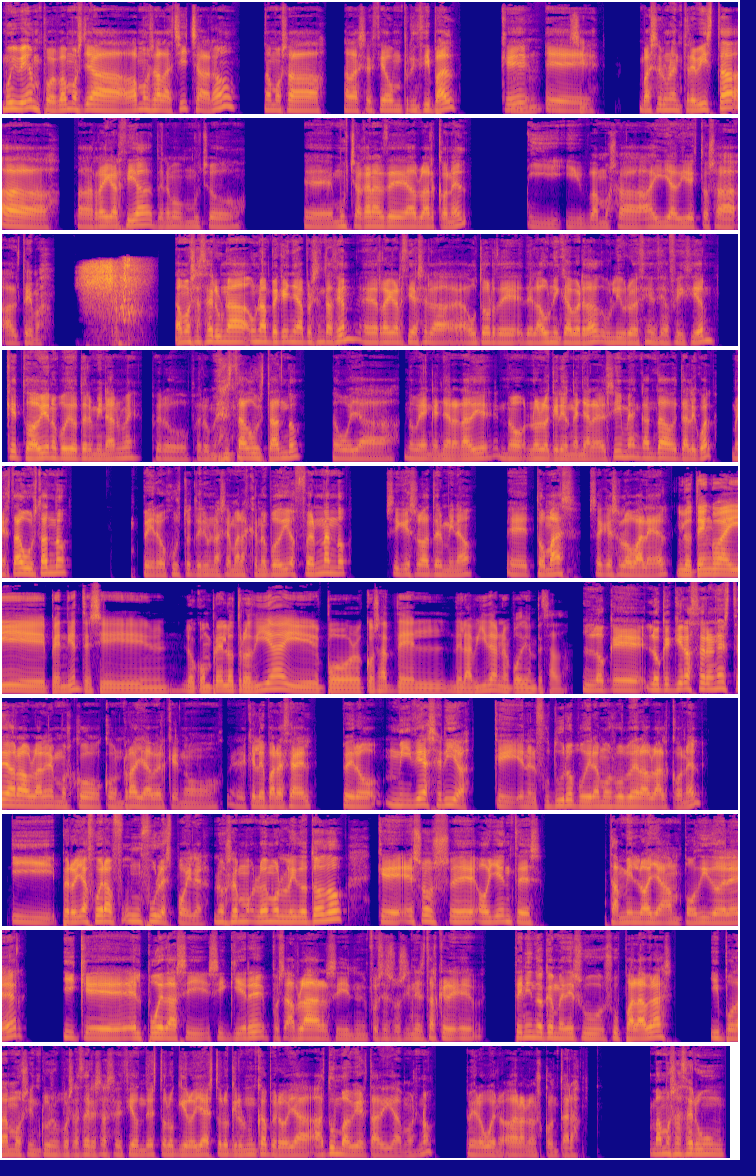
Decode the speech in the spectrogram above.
Muy bien, pues vamos ya, vamos a la chicha, ¿no? Vamos a, la sección principal, que eh, va a ser una entrevista a, Ray García. Tenemos eh, muchas ganas de hablar con él y, vamos a, ir ya directos al tema. Vamos a hacer una, pequeña presentación. Eh, Ray García es el autor de, La única verdad, un libro de ciencia ficción que todavía no he podido terminarme, pero, me está gustando. No voy, a, no voy a engañar a nadie, no, no lo he querido engañar a él. Sí, me ha encantado y tal y cual. Me está gustando, pero justo he tenido unas semanas que no he podido. Fernando sí que eso lo ha terminado eh, Tomás, sé que se lo va a leer. Lo tengo ahí pendiente, sí. Lo compré el otro día y por cosas de la vida no he podido empezar. Lo que, lo que quiero hacer en este, ahora hablaremos con, Raya a ver qué, no, eh, qué le parece a él, pero mi idea sería que en el futuro pudiéramos volver a hablar con él. Y, pero ya fuera un full spoiler. lo hemos leído todo, que esos eh, oyentes también lo hayan podido leer y que él pueda, si, si quiere, pues hablar sin, pues eso, sin estar teniendo que medir sus palabras y podamos incluso pues, hacer esa sección de esto lo quiero ya, esto lo quiero nunca, pero ya a tumba abierta, digamos, ¿no? Pero bueno, ahora nos contará. Vamos a hacer un,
